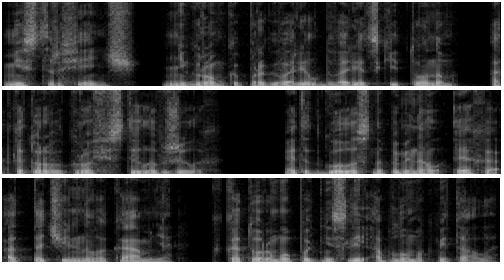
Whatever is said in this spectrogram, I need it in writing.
«Мистер Финч», — негромко проговорил дворецкий тоном, от которого кровь стыла в жилах. Этот голос напоминал эхо от точильного камня, к которому поднесли обломок металла.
